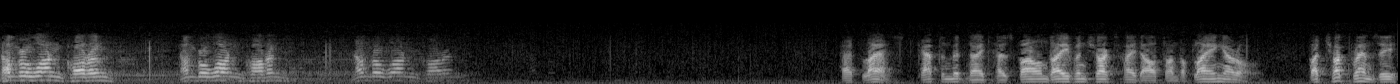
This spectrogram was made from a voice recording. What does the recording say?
Number one calling. Number one calling. Number one calling. At last, Captain Midnight has found Ivan Shark's hideout on the Flying Arrow. But Chuck Ramsey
